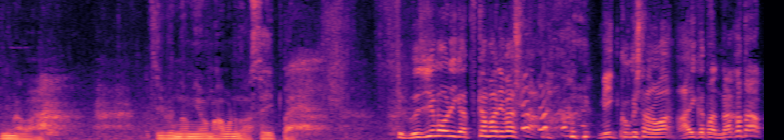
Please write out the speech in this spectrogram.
今は自分の身を守るのが精一杯。藤森が捕まりました。密告したのは相方中田。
